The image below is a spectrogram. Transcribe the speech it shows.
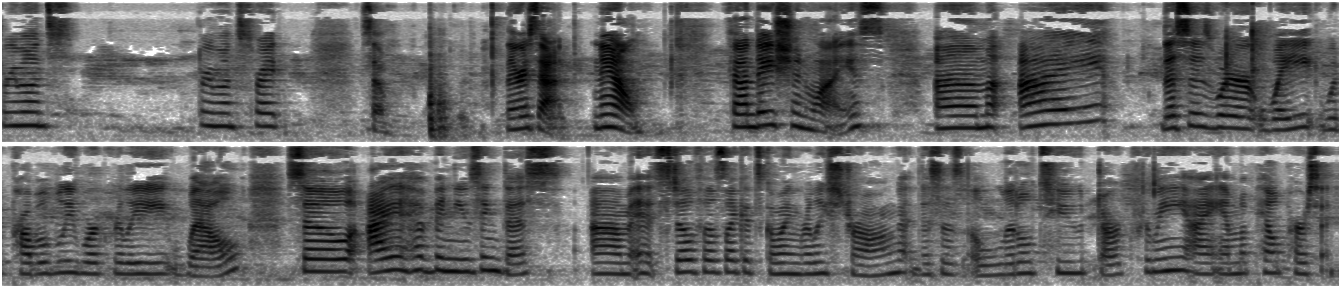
three months, three months, right? So there's that. Now, foundation wise, um, I, this is where weight would probably work really well. So I have been using this. Um, it still feels like it's going really strong. This is a little too dark for me. I am a pale person.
